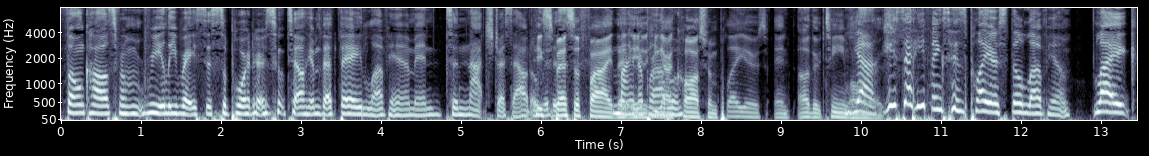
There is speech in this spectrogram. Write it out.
phone calls from really racist supporters who tell him that they love him and to not stress out over He specified that it- he got calls from players and other team yeah owners. he said he thinks his players still love him like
